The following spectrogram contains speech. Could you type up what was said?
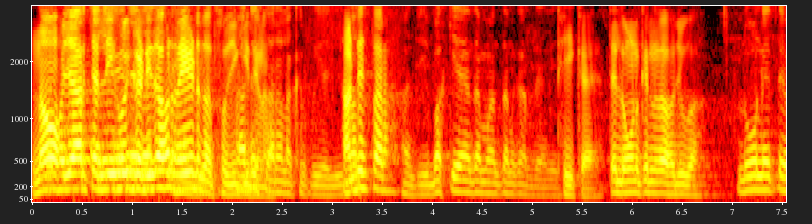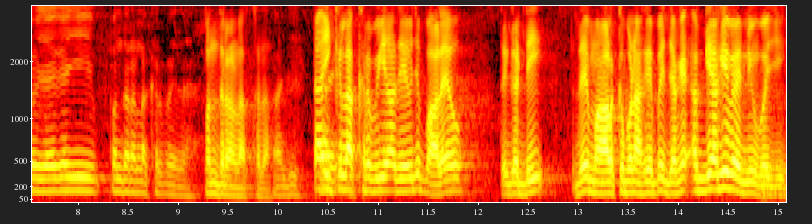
9000 ਚੱਲੀ ਹੋਈ ਗੱਡੀ ਦਾ ਹੁਣ ਰੇਟ ਦੱਸੋ ਜੀ ਕੀ ਦੇਣਾ। 17 ਲੱਖ ਰੁਪਏ ਜੀ। 17.5 ਹਾਂਜੀ ਬਾਕੀ ਐਂ ਤਾਂ ਮਾਨਤਨ ਕਰ ਦਿਆਂਗੇ। ਠੀਕ ਹੈ ਤੇ ਲੋਨ ਕਿੰਨੇ ਦਾ ਹੋ ਜਾਊਗਾ? ਲੋਨ ਇੱਥੇ ਹੋ ਜਾਏਗਾ ਜੀ 15 ਲੱਖ ਰੁਪਏ ਦਾ। 15 ਲੱਖ ਦਾ। ਹਾਂਜੀ। 2.5 ਲੱਖ ਰੁਪਈਆ ਜੇਬ 'ਚ ਪਾ ਲਿਓ ਤੇ ਗੱਡੀ ਦੇ ਮਾਲਕ ਬਣਾ ਕੇ ਭੇਜਾਂਗੇ। ਅੱਗੇ ਅੱਗੇ ਵੈਨਿਊ ਬਾਈ ਜੀ।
